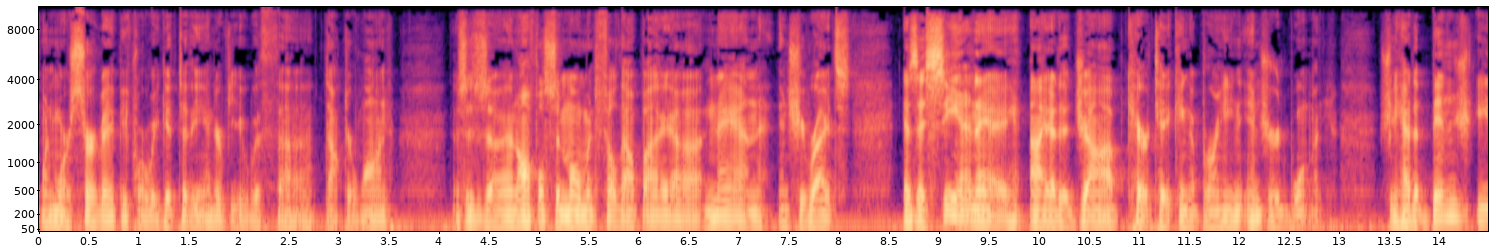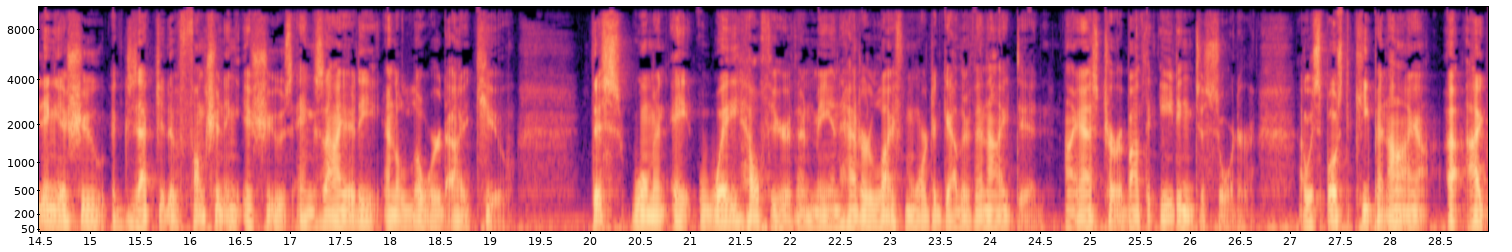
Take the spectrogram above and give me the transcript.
One more survey before we get to the interview with uh, Dr. Won. This is uh, an awful moment filled out by uh, Nan, and she writes, As a CNA, I had a job caretaking a brain injured woman. She had a binge eating issue, executive functioning issues, anxiety, and a lowered IQ. This woman ate way healthier than me and had her life more together than I did. I asked her about the eating disorder. I was supposed to keep an eye on, uh, I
